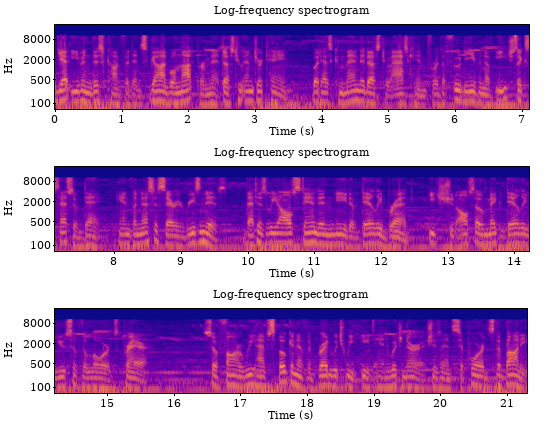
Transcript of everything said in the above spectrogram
Yet even this confidence God will not permit us to entertain, but has commanded us to ask him for the food even of each successive day, and the necessary reason is, that as we all stand in need of daily bread, each should also make daily use of the Lord's Prayer. So far we have spoken of the bread which we eat and which nourishes and supports the body,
